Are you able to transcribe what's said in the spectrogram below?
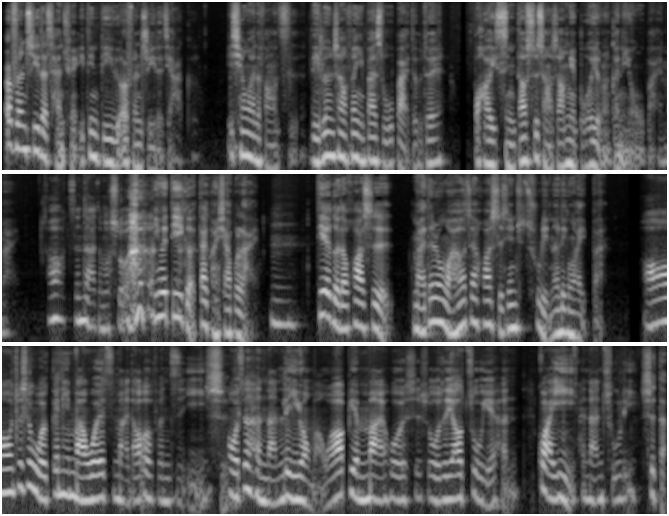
二分之一的产权，一定低于二分之一的价格。一千万的房子，理论上分一半是五百，对不对？不好意思，你到市场上面不会有人跟你用五百买。哦，真的啊？怎么说？因为第一个贷款下不来，嗯，第二个的话是买的人我还要再花时间去处理那另外一半。哦，就是我跟你买，我也只买到二分之一，是我这很难利用嘛？我要变卖，或者是说我这要住也很怪异，很难处理。是的，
